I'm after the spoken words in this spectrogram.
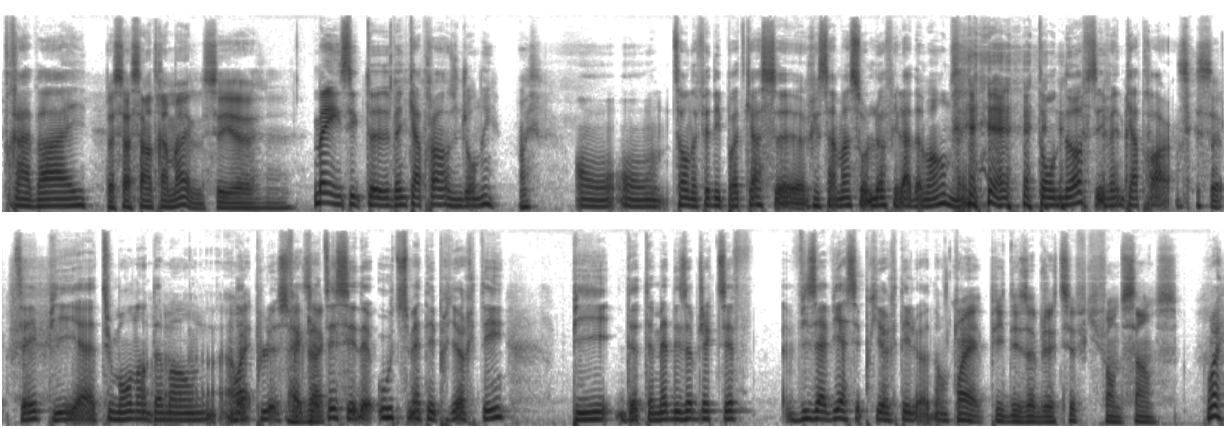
travail, ça s'entremêle. C'est. euh, Ben, c'est que tu as 24 heures dans une journée. Ouais. On, a fait des podcasts euh, récemment sur l'offre et la demande, mais ton offre, c'est 24 heures. c'est ça. Puis euh, tout le monde en demande Euh, de plus. Fait que, c'est de où tu mets tes priorités, puis de te mettre des objectifs vis-à-vis à ces priorités-là. Donc, Ouais, puis des objectifs qui font du sens. Ouais.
